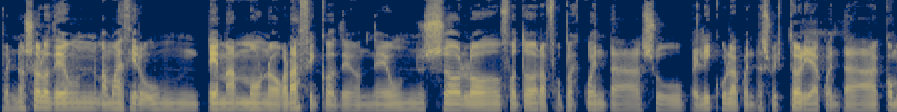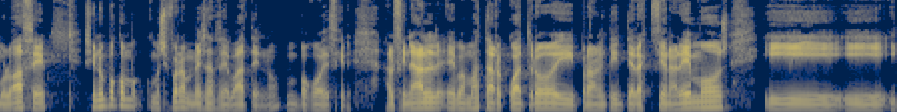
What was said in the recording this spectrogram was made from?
pues no solo de un, vamos a decir, un tema monográfico de donde un solo fotógrafo pues cuenta su película, cuenta su historia, cuenta cómo lo hace, sino un poco como, si fueran mesas de debate, ¿no? Un poco decir, al final eh, vamos a estar cuatro y probablemente interaccionaremos y,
